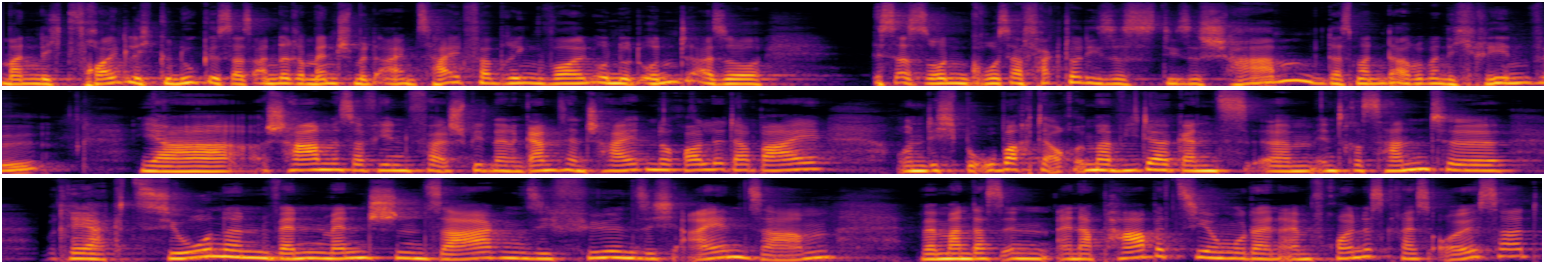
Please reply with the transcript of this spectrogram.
man nicht freundlich genug ist, dass andere Menschen mit einem Zeit verbringen wollen und und und. Also ist das so ein großer Faktor, dieses, dieses Scham, dass man darüber nicht reden will? Ja, Scham ist auf jeden Fall, spielt eine ganz entscheidende Rolle dabei. Und ich beobachte auch immer wieder ganz ähm, interessante Reaktionen, wenn Menschen sagen, sie fühlen sich einsam. Wenn man das in einer Paarbeziehung oder in einem Freundeskreis äußert,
